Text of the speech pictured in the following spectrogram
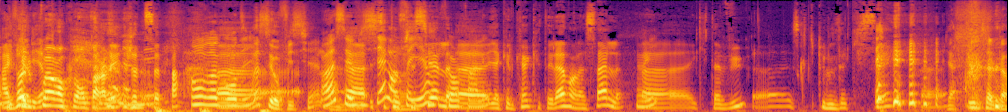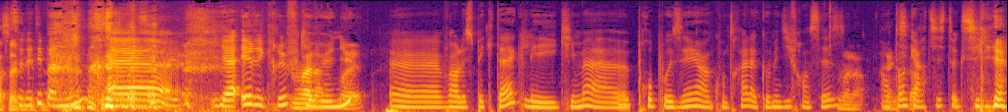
à quel point on peut en parler? Je ne sais pas. On rebondit. Euh, Ah, c'est officiel. Ah, c'est Euh, officiel, c'est hein, ça y est, on officiel, euh. Il y a quelqu'un qui était là dans la salle, Oui. euh, qui t'a vu. Euh, Est-ce que tu peux nous dire qui c'est? Il y a une seule personne. Ce n'était pas nous. Euh, Il y a Eric Ruff voilà, qui est venu ouais, euh, voir le spectacle et qui m'a proposé un contrat à la Comédie Française voilà, en tant qu'artiste auxiliaire.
